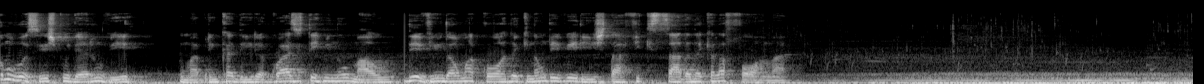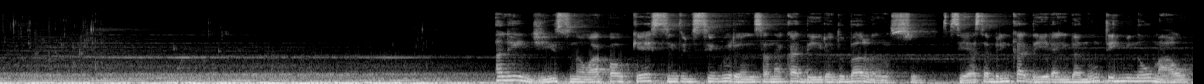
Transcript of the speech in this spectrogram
Como vocês puderam ver, uma brincadeira quase terminou mal devido a uma corda que não deveria estar fixada daquela forma. Além disso, não há qualquer cinto de segurança na cadeira do balanço. Se essa brincadeira ainda não terminou mal,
